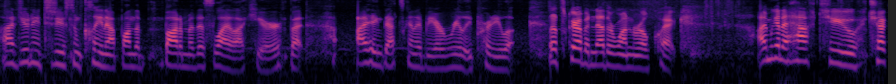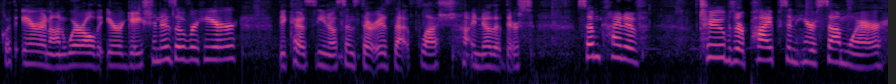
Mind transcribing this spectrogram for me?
I do need to do some cleanup on the bottom of this lilac here, but I think that's gonna be a really pretty look. Let's grab another one real quick. I'm gonna have to check with Aaron on where all the irrigation is over here because, you know, since there is that flush, I know that there's some kind of tubes or pipes in here somewhere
